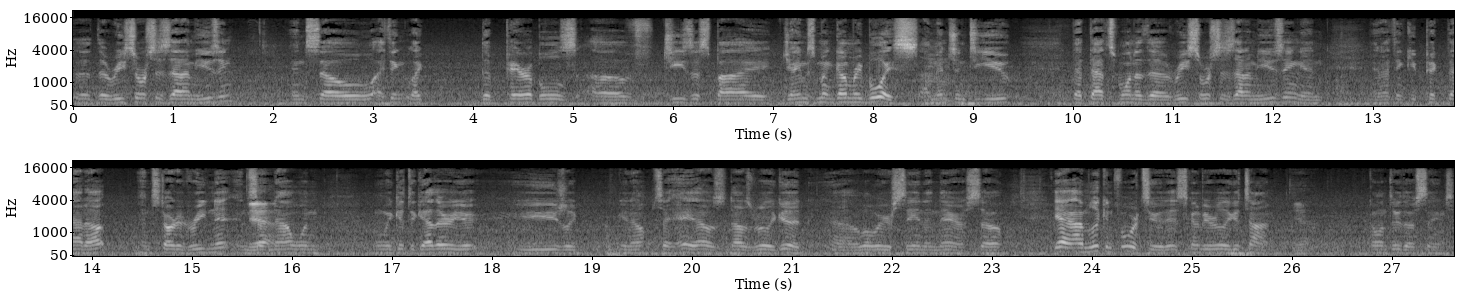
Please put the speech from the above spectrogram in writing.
the, the resources that I'm using. And so I think like the parables of Jesus by James Montgomery Boice. I mentioned to you that that's one of the resources that I'm using, and and I think you picked that up and started reading it. And Yeah. so now when when we get together, you you usually you know say, hey, that was that was really good uh, what we were seeing in there. So yeah, I'm looking forward to it. It's going to be a really good time Yeah. going through those things.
